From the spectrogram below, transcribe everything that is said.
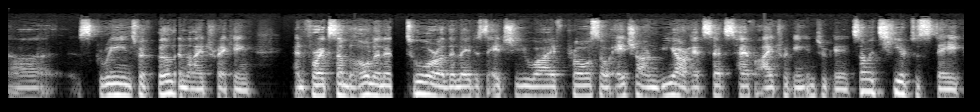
uh, screens with built-in eye tracking. And for example, HoloLens 2 or the latest HTC Pro, so HR and VR headsets have eye tracking integrated. So it's here to stay.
